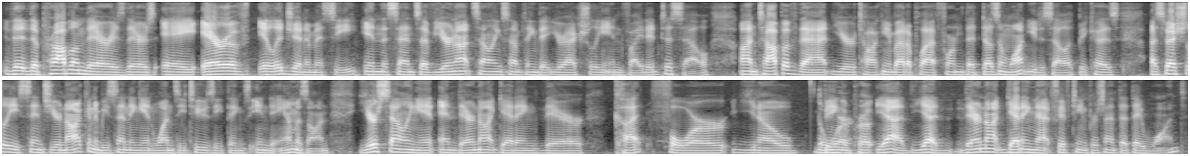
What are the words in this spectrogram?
the the problem there is there's a air of illegitimacy in the sense of you're not selling something that you're actually invited to sell. On top of that, you're talking about a platform that doesn't want you to sell it because especially since you're not going to be sending in onesie twosie things into Amazon, you're selling it and they're not getting their cut for you know the being work. a pro yeah yeah they're not getting that 15% that they want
